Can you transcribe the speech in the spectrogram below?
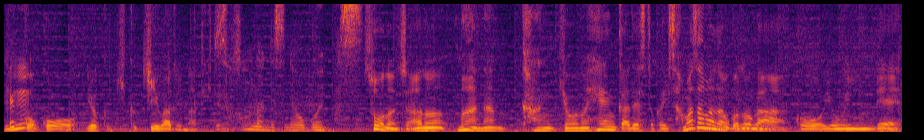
結構こうよく聞くキーワードになってきてるんですそうなんですね覚えます。そうなんですよ。あのまあなん環境の変化ですとかさまざまなことがこう要因で、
